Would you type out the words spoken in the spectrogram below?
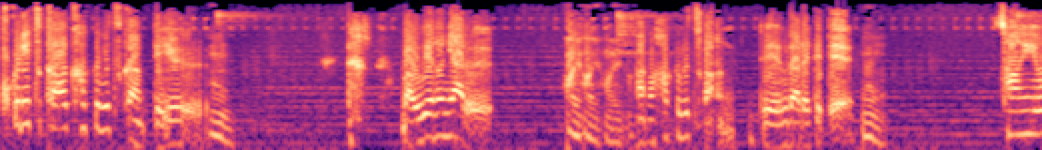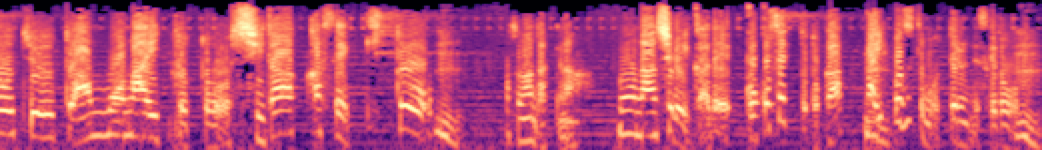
国立科学博物館っていう、うん。まあ上野にあるはいはいはいはあの、博物館で売られてて、い。うん。三葉虫とアンモナイトとシダ化石と、うん。あとなんだっけな、もう何種類かで5個セットとか、まあうん1個ずつも売ってるんですけど、うん。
